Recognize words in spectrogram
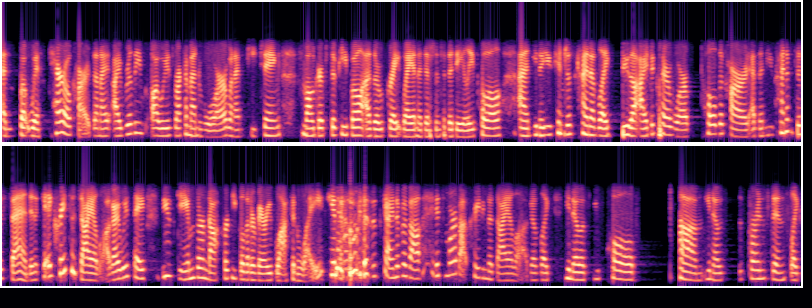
and but with tarot cards. And I I really always recommend War when I'm teaching small groups of people as a great way in addition to the daily pull. And you know, you can just kind of like do the I declare war pull the card, and then you kind of defend, and it, it creates a dialogue. I always say these games are not for people that are very black and white, you know, because it's kind of about it's more about creating the dialogue of like, you know, if you pull, um, you know, for instance, like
